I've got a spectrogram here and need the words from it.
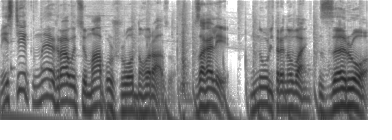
Містік не грав у цю мапу жодного разу. Взагалі, нуль тренувань, зеро.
